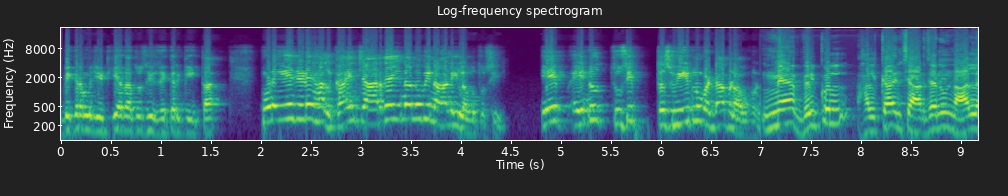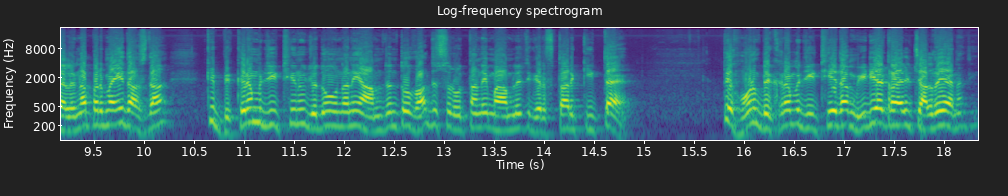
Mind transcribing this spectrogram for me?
ਵਿਕਰਮ ਮਜੀਠੀਆ ਦਾ ਤੁਸੀਂ ਜ਼ਿਕਰ ਕੀਤਾ। ਹੁਣ ਇਹ ਜਿਹੜੇ ਹਲਕਾ ਇੰਚਾਰਜ ਆ ਇਹਨਾਂ ਨੂੰ ਵੀ ਨਾਲ ਹੀ ਲਓ ਤੁਸੀਂ। ਇਹ ਇਹਨੂੰ ਤੁਸੀਂ ਤਸਵੀਰ ਨੂੰ ਵੱਡਾ ਬਣਾਓ ਹੁਣ। ਮੈਂ ਬਿਲਕੁਲ ਹਲਕਾ ਇੰਚਾਰਜਾਂ ਨੂੰ ਨਾਲ ਲੈ ਲੈਣਾ ਪਰ ਮੈਂ ਇਹ ਦੱਸਦਾ ਕਿ ਵਿਕਰਮ ਮਜੀਠੀ ਨੂੰ ਜਦੋਂ ਉਹਨਾਂ ਨੇ ਆਮਦਨ ਤੋਂ ਵੱਧ ਸਰੋਤਾਂ ਦੇ ਮਾਮਲੇ 'ਚ ਗ੍ਰਿਫਤਾਰ ਕੀਤਾ ਹੈ, ਤੇ ਹੁਣ ਵਿਕਰਮ ਮਜੀਠੀਏ ਦਾ ਮੀਡੀਆ ਟ੍ਰਾਇਲ ਚੱਲ ਰਿਹਾ ਨਾ ਜੀ।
